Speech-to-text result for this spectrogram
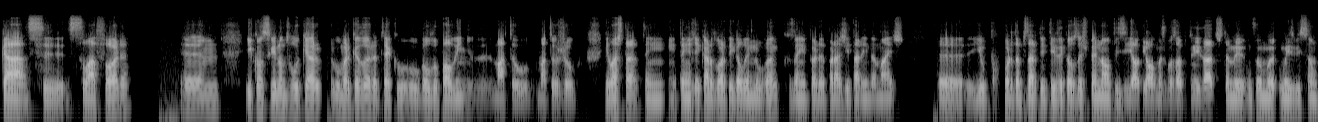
cá, se, se lá fora, um, e conseguiram desbloquear o marcador até que o, o gol do Paulinho mata o, mata o jogo. E lá está, tem, tem Ricardo Duarte e Galeno no banco que vêm para, para agitar ainda mais. Uh, e o Porto, apesar de ter tido aqueles dois penaltis e, e algumas boas oportunidades, também foi uma, uma exibição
